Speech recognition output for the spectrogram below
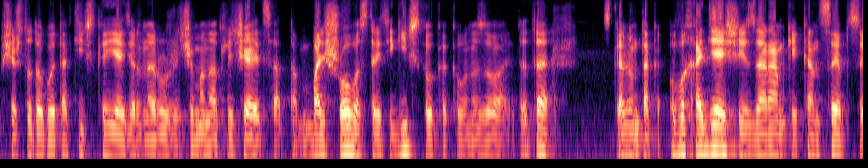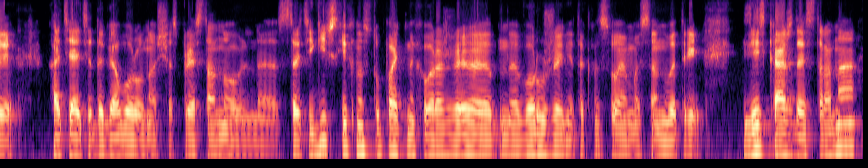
вообще, что такое тактическое ядерное оружие, чем оно отличается от там, большого стратегического, как его называют. Это, скажем так, выходящие за рамки концепции, хотя эти договоры у нас сейчас приостановлены, стратегических наступательных вооружений, так называемые СНВ-3. Здесь каждая страна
